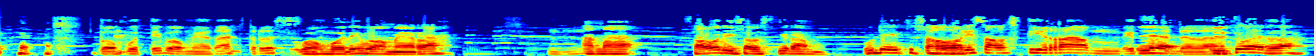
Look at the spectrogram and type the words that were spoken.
bawang putih, bawang merah, terus bawang putih, bawang merah, hmm, sama sauri saus tiram. Udah itu semua. sauri saus tiram itu Iya, adalah itu adalah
